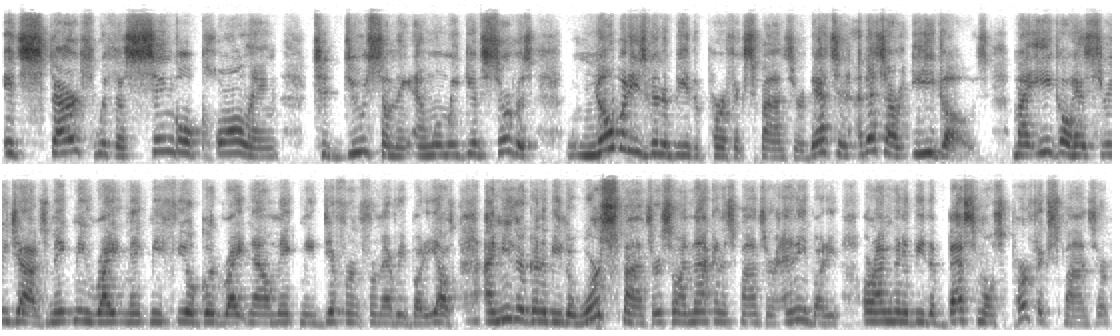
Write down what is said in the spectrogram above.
It starts with a single calling to do something. And when we give service, nobody's going to be the perfect sponsor. That's an, that's our egos. My ego has three jobs: make me right, make me feel good right now, make me different from everybody else. I'm either going to be the worst sponsor, so I'm not going to sponsor anybody, or I'm going to be the best, most perfect sponsor,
